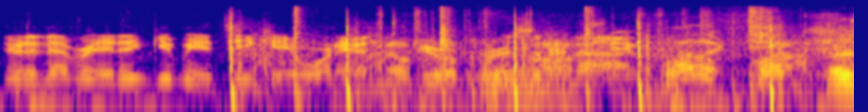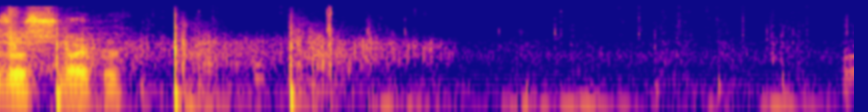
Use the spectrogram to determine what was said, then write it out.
Dude, it never, it didn't give me a TK warning. I didn't know if you were a person or oh, not. Why the fuck? Uh, There's a sniper. Uh,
